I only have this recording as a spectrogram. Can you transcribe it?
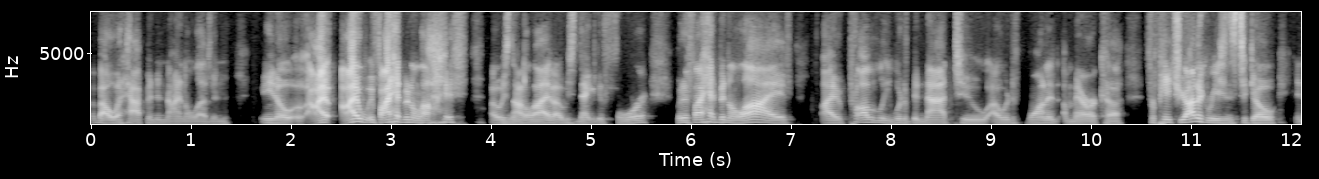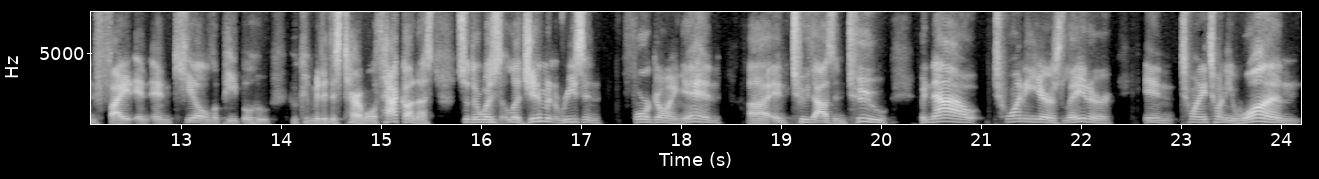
about what happened in 9 11. You know, I, I, if I had been alive, I was not alive. I was negative four. But if I had been alive, I probably would have been mad too. I would have wanted America for patriotic reasons to go and fight and, and kill the people who who committed this terrible attack on us. So there was a legitimate reason for going in uh, in 2002. But now, 20 years later, in 2021,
